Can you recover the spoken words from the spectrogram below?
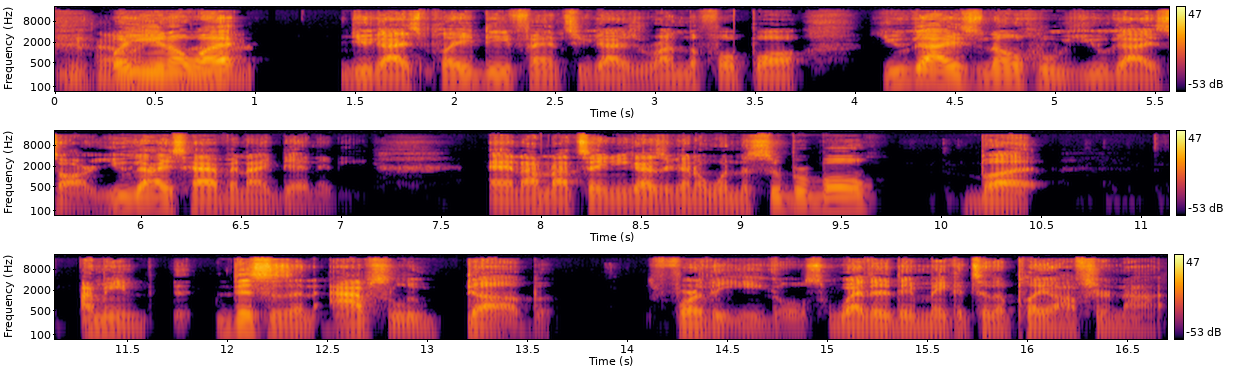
no, but you know what? Not. You guys play defense. You guys run the football. You guys know who you guys are. You guys have an identity. And I'm not saying you guys are going to win the Super Bowl, but I mean, this is an absolute dub for the Eagles, whether they make it to the playoffs or not.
